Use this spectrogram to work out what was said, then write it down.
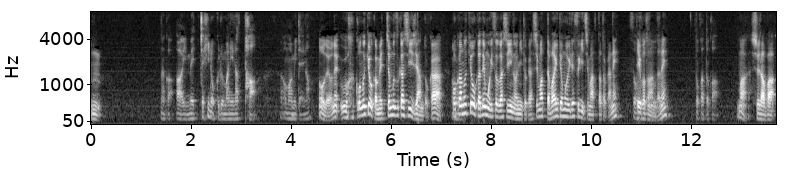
うん。なんかあめっちゃ火の車になった。あまあみたいな。そうだよね。うわこの教科めっちゃ難しいじゃんとかうん。他の教科でも忙しいのにとかしまったバイトも入れすぎちまったとかね。そっていうことなんだね。とかとか。まあ修羅場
